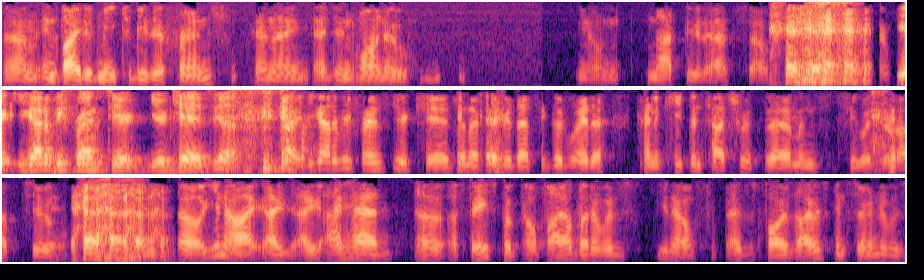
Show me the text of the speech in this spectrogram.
um, invited me to be their friends, and I, I didn't want to, you know, not do that. So you, you got to be friends to your your kids, yeah. right, you got to be friends to your kids, and I figured that's a good way to kind of keep in touch with them and see what they're up to. and so you know, I I, I had a, a Facebook profile, but it was you know, as far as I was concerned, it was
